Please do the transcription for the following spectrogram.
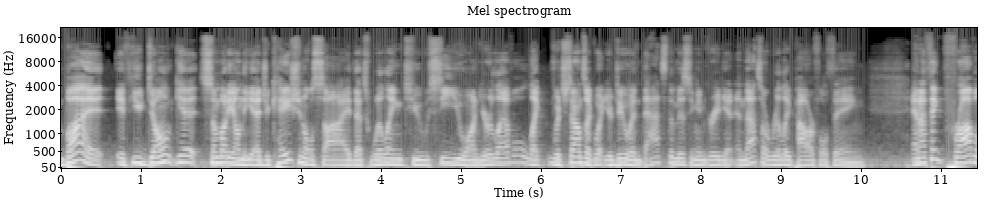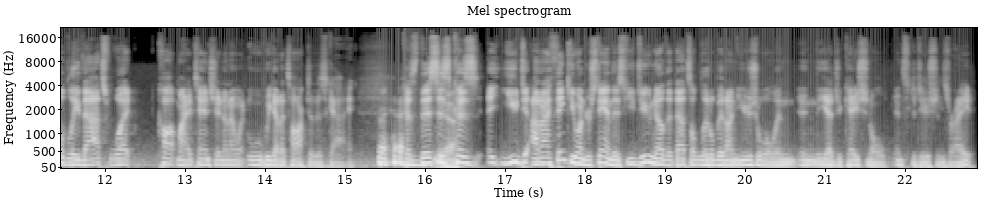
But if you don't get somebody on the educational side that's willing to see you on your level, like which sounds like what you're doing, that's the missing ingredient, and that's a really powerful thing. And I think probably that's what caught my attention, and I went, "Ooh, we got to talk to this guy." because this is Yeah. because you do, and I think you understand this. You do know that that's a little bit unusual in in the educational institutions, right?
